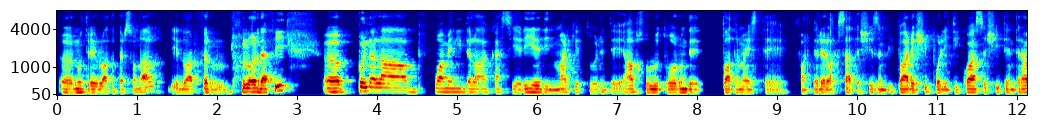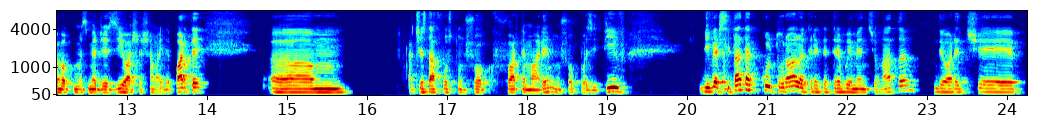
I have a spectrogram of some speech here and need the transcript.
Uh, nu trebuie luată personal, e doar felul lor de a fi uh, până la oamenii de la casierie, din marketuri, de absolut oriunde toată lumea este foarte relaxată și zâmbitoare și politicoasă și te întreabă cum îți merge ziua și așa mai departe. Um, acesta a fost un șoc foarte mare, un șoc pozitiv. Diversitatea culturală cred că trebuie menționată, deoarece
